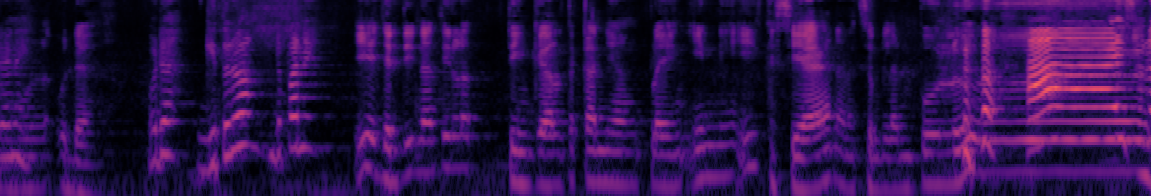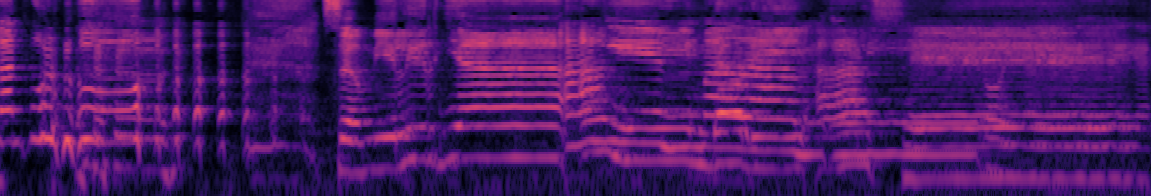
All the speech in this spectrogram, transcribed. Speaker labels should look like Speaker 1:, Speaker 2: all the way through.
Speaker 1: Udah nih.
Speaker 2: Udah.
Speaker 1: Udah, gitu doang depannya.
Speaker 2: Iya, jadi nanti lo tinggal tekan yang playing ini. Ih, kasihan anak 90.
Speaker 1: Hai 90.
Speaker 2: Semilirnya angin,
Speaker 1: Angin
Speaker 2: dari AC.
Speaker 1: Oh iya, iya, iya.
